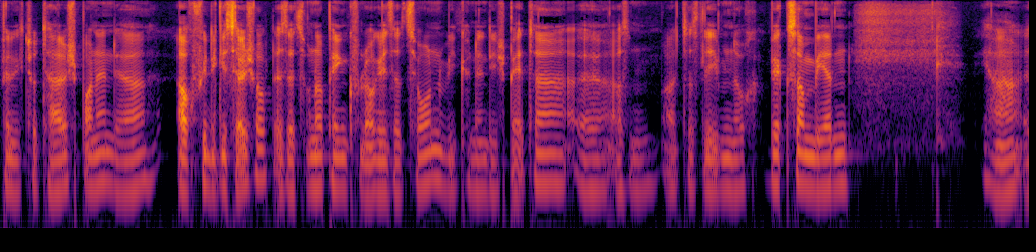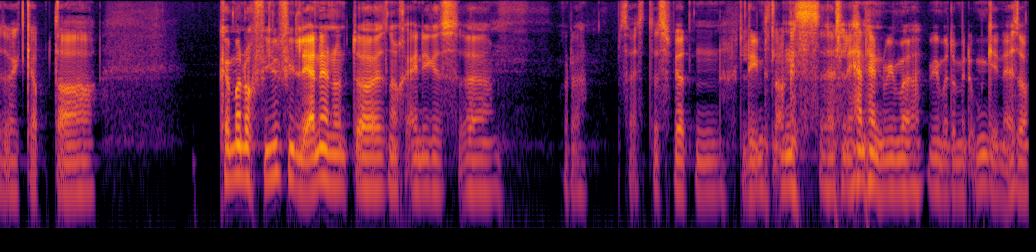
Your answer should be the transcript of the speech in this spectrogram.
Finde ich total spannend, ja. Auch für die Gesellschaft, also jetzt unabhängig von der Organisation, wie können die später äh, aus dem Altersleben noch wirksam werden. Ja, also ich glaube, da können wir noch viel, viel lernen und da ist noch einiges, äh, oder das heißt, das wird ein lebenslanges äh, Lernen, wie wir, wie wir damit umgehen. Also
